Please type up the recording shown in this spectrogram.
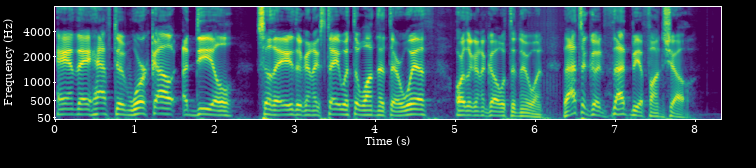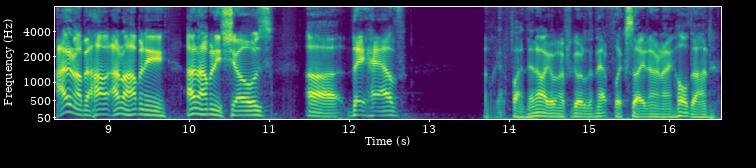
and they have to work out a deal so they're either going to stay with the one that they're with or they're going to go with the new one. That's a good. That'd be a fun show. I don't know about how. I don't know how many. I don't know how many shows uh, they have. Oh, I gotta find that. Now I don't have to go to the Netflix site, aren't I? Hold on.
